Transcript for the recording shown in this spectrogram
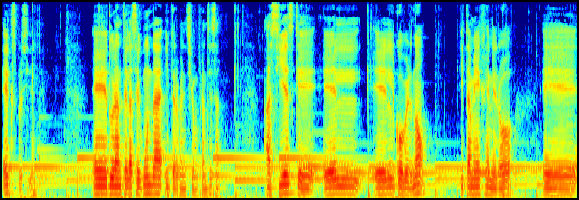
expresidente. Eh, durante la segunda intervención francesa. Así es que él, gobernó y también generó eh,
